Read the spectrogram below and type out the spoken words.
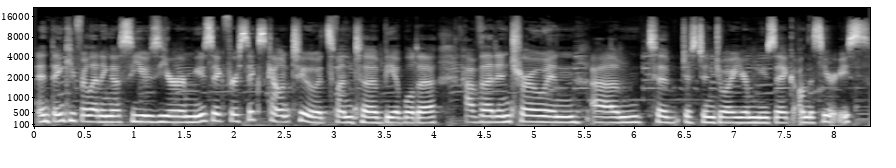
and thank you for letting us use your music for six count too. It's fun to be able to have that intro and um, to just enjoy your music on the series.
